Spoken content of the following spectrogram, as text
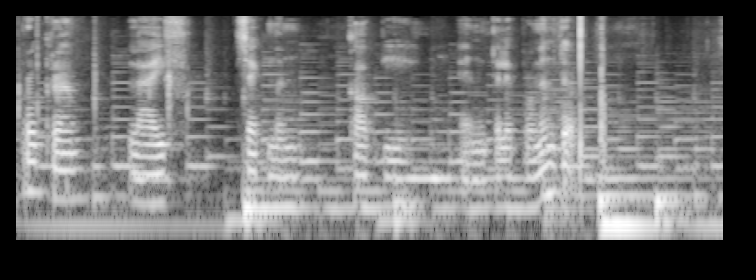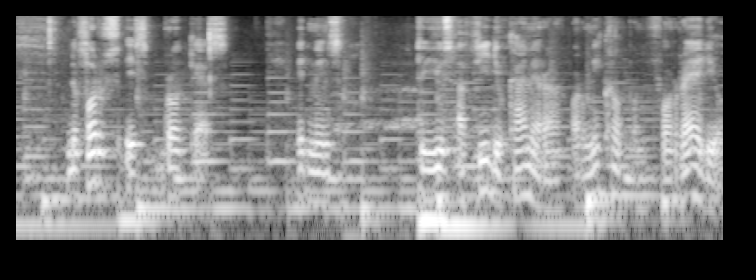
program, live, segment, copy, and teleprompter. The first is broadcast. It means to use a video camera or microphone for radio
